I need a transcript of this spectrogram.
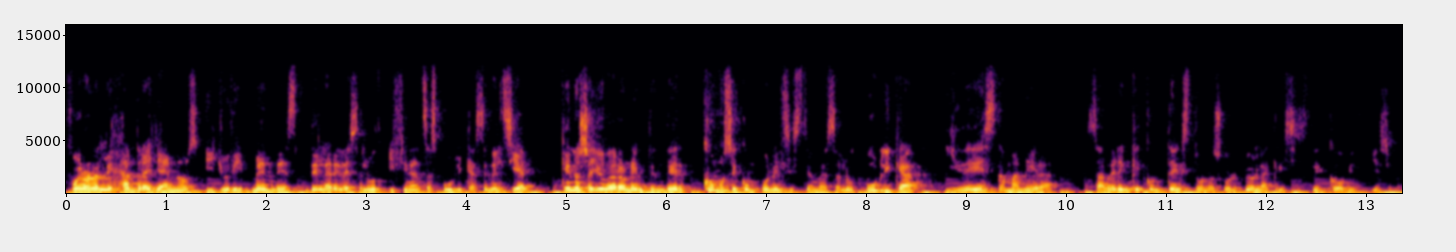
Fueron Alejandra Llanos y Judith Méndez del área de salud y finanzas públicas en el CIEP que nos ayudaron a entender cómo se compone el sistema de salud pública y de esta manera saber en qué contexto nos golpeó la crisis de COVID-19.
